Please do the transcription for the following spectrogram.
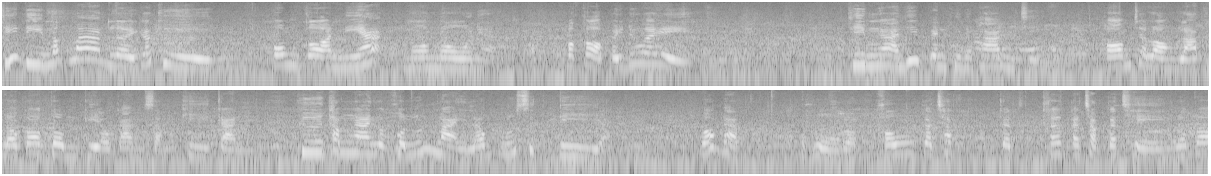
ที่ดีมากๆเลยก็คือองค์กรเนี้ยโนโนเนี่ยประกอบไปด้วยทีมงานที่เป็นคุณภาพจริงพร้อมจะรองรับแล้วก็กลมเกลียวกันสามัคคีกัน คือทำงานกับคนรุ่นใหม่แล้วรู้สึกดีอะว่าแบบ โอ้โหแบบเขากระชับกระกระชับกระเฉง แล้วก็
